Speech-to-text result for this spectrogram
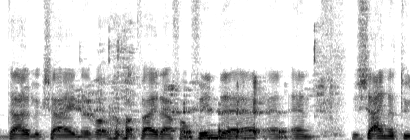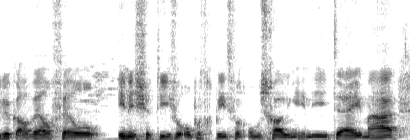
duidelijk zijn wat, wat, wij daarvan vinden. Hè. En, en er zijn natuurlijk al wel veel initiatieven op het gebied van omscholing in de IT. Maar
